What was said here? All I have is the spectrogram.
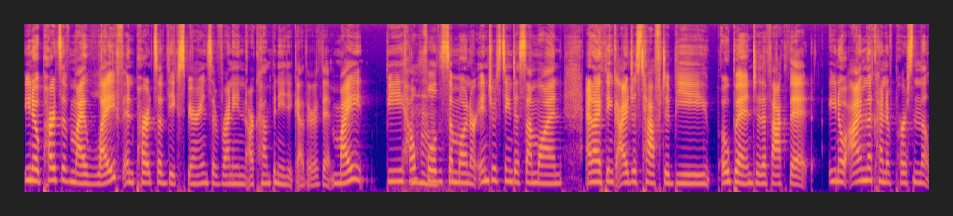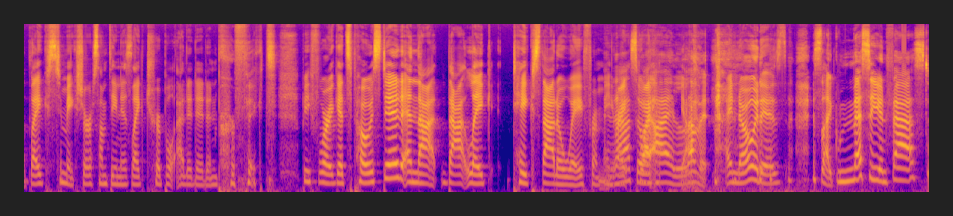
you know, parts of my life and parts of the experience of running our company together that might be helpful mm-hmm. to someone or interesting to someone. And I think I just have to be open to the fact that you know, I'm the kind of person that likes to make sure something is like triple edited and perfect before it gets posted and that that like takes that away from me, and right? so I, I yeah, love it. I know it is. it's like messy and fast.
